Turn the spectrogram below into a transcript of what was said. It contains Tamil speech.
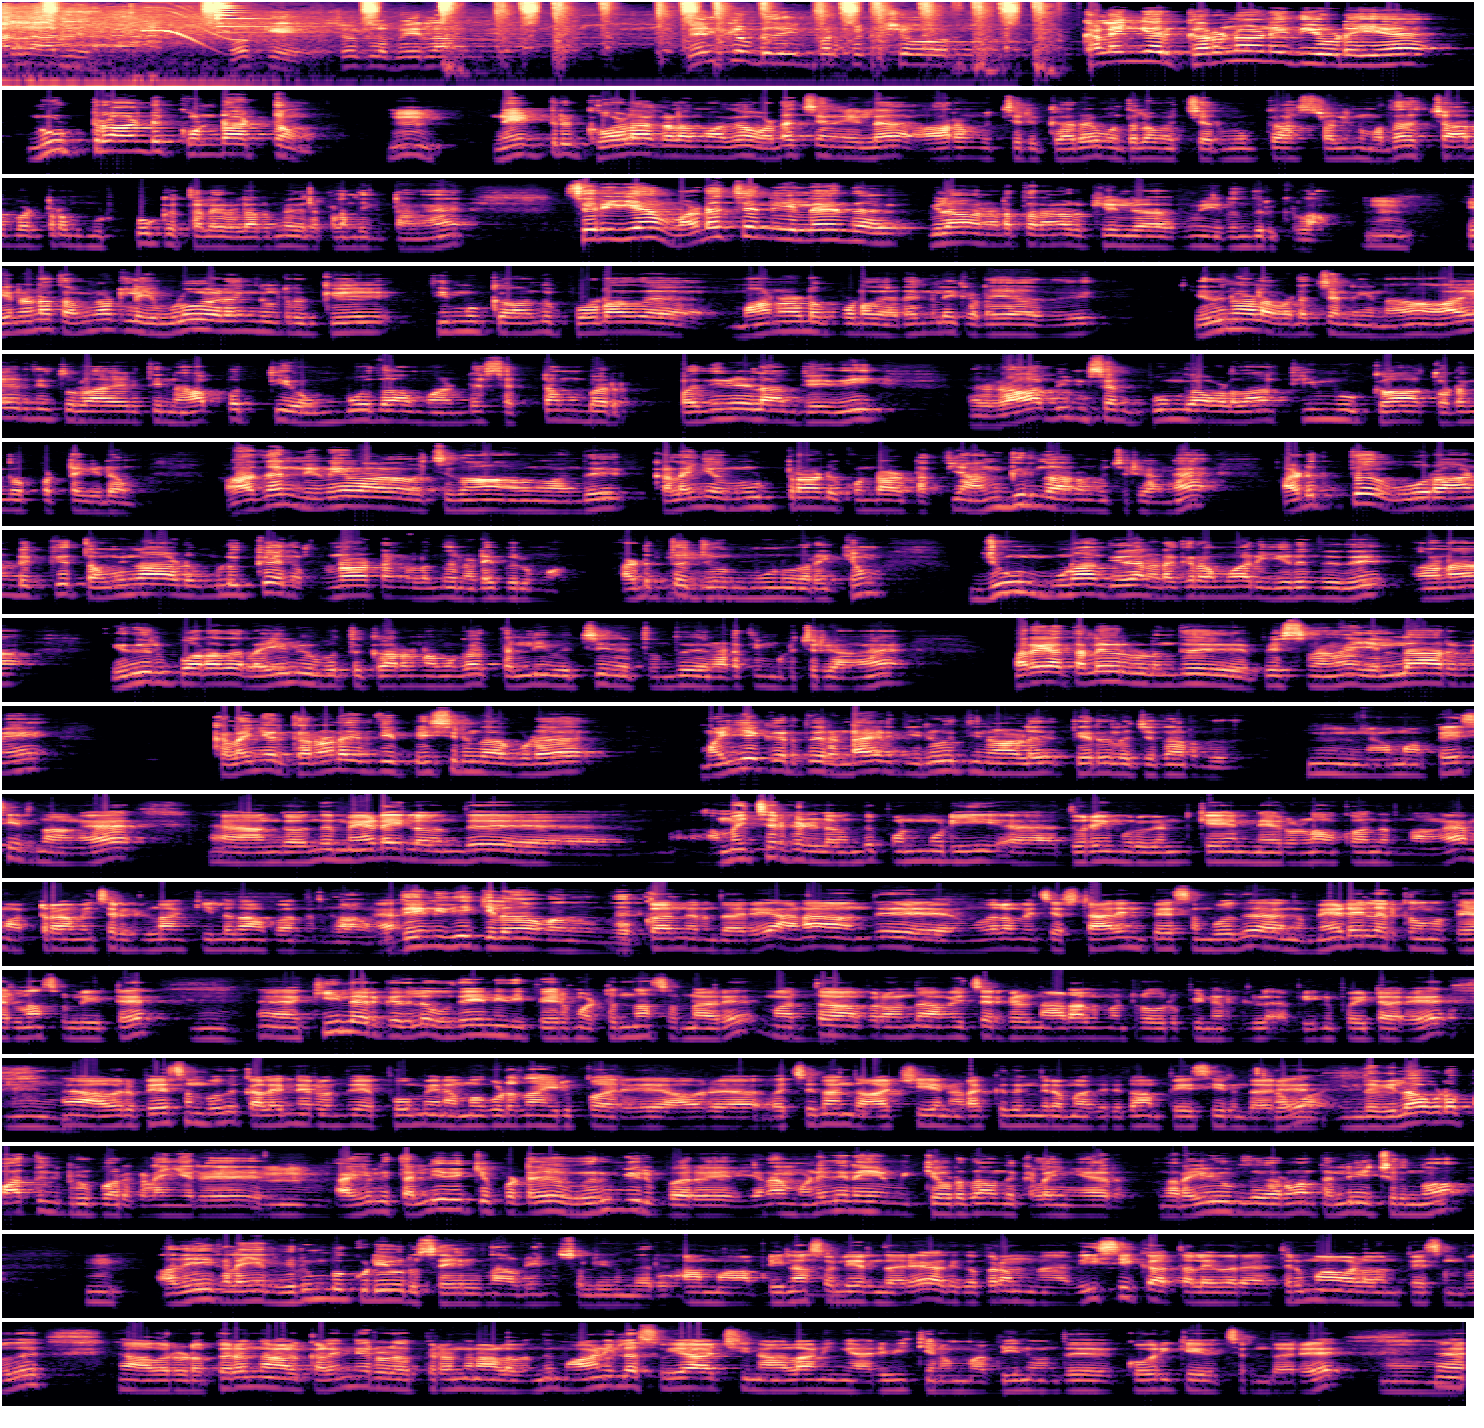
வரலாறு ஓகே ஷோக்குள்ள போயிடலாம். Welcome to the imperfect show Kalaignar கருணாநிதியுடைய நூற்றாண்டு கொண்டாட்டம். நேற்று கோலாகலமாக வட சென்னையில ஆரம்பிச்சிருக்காரு முதலமைச்சர் மு க ஸ்டாலின். மதச்சார்பற்ற முற்போக்கு தலைவர் எல்லாருமே இதில் கலந்துக்கிட்டாங்க. சரி ஏன் வட சென்னையில இந்த விழாவை நடத்துறாங்க? ஒரு கேள்வி எல்லாருக்குமே இருந்திருக்கலாம். என்னன்னா தமிழ்நாட்டில் எவ்வளோ இடங்கள் இருக்கு? திமுக வந்து போடாத மாநாடு போடாத இடங்களே கிடையாது. எதனால வட சென்னைனா ஆயிரத்தி தொள்ளாயிரத்தி நாற்பத்தி ஒன்பதாம் ஆண்டு செப்டம்பர் பதினேழாம் தேதி ராபின்சன் பூங்காவில் தான் திமுக தொடங்கப்பட்ட இடம். அதன் நினைவாக வச்சுதான் அவங்க வந்து கலைஞர் நூற்றாண்டு கொண்டாட்டத்தையும் அங்கிருந்து ஆரம்பிச்சிருக்காங்க. அடுத்த ஓராண்டுக்கு தமிழ்நாடு முழுக்க இந்த கொண்டாட்டங்கள் வந்து நடைபெறுமா? அடுத்த ஜூன் மூணு வரைக்கும். ஜூன் மூணாம் தேதி தான் நடக்கிற மாதிரி இருந்தது. ஆனா எதிர்பாராத ரயில் விபத்து காரணமாக தள்ளி வச்சு நேற்று வந்து நடத்தி முடிச்சிருக்காங்க. நிறைய தலைவர்கள் வந்து பேசுனாங்க. எல்லாருமே கலைஞர் கருணாநிதி பேசியிருந்தா கூட மைய கருத்து ரெண்டாயிரத்தி இருபத்தி நாலு தேர்தல் வச்சு தான் இருந்தது. ம் ஆமாம் பேசியிருந்தாங்க. அங்கே வந்து மேடையில் வந்து அமைச்சர்களில் வந்து பொன்முடி துரைமுருகன் கே. என். நேருலாம் உட்காந்துருந்தாங்க மற்ற அமைச்சர்கள்லாம் கீழே தான் உட்காந்துருந்தாங்க உதயநிதியே கீழே தான் உட்காந்துருந்தாரு உட்கார்ந்துருந்தாரு. ஆனா வந்து முதலமைச்சர் ஸ்டாலின் பேசும்போது அங்க மேடையில இருக்கவங்க பேர்லாம் சொல்லிட்டு கீழே இருக்கிறதுல உதயநிதி பேர் மட்டும்தான் சொன்னாரு. மற்ற அப்புறம் வந்து அமைச்சர்கள் நாடாளுமன்ற உறுப்பினர்கள் அப்படின்னு போயிட்டாரு. அவர் பேசும்போது கலைஞர் வந்து எப்பவுமே நம்ம கூட தான் இருப்பாரு. அவரை வச்சுதான் இந்த ஆட்சியே நடக்குதுங்கிற மாதிரி தான் பேசியிருந்தாரு. இந்த விழா கூட பாத்துக்கிட்டு இருப்பாரு கலைஞர். தள்ளி வைக்கப்பட்டதே விரும்பி இருப்பாரு ஏன்னா மனிதநேயம் மிக்கவர் தான் அந்த கலைஞர். அந்த ரயில் விபத்துக்காரமாக தள்ளி வச்சிருந்தோம். அதே கலைஞர் விரும்பக்கூடிய ஒரு செயல் தான் அப்படின்னு சொல்லியிருந்தாரு. ஆமா அப்படிலாம் சொல்லியிருந்தாரு. அதுக்கப்புறம் விசிகா தலைவர் திருமாவளவன் பேசும்போது அவரோட பிறந்தநாள் கலைஞரோட பிறந்தநாளை வந்து மாநில சுயாட்சி நாளா நீங்க அறிவிக்கணும் அப்படின்னு வந்து கோரிக்கை வச்சிருந்தாரு.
